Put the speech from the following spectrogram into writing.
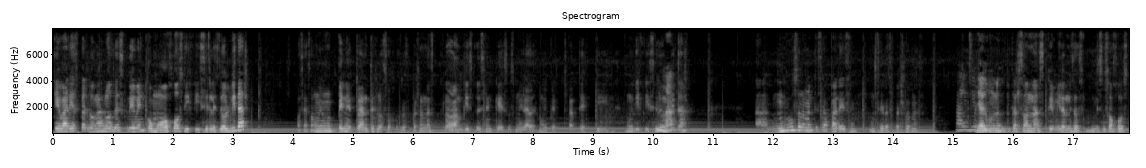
que varias personas los describen como ojos difíciles de olvidar. O sea, son muy penetrantes los ojos. Las personas que lo han visto dicen que sus miradas es muy penetrante y muy difícil de olvidar. Ah, no solamente se aparecen hacia las personas. Ay, Y algunas personas que miran esos, esos ojos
